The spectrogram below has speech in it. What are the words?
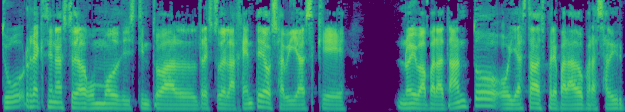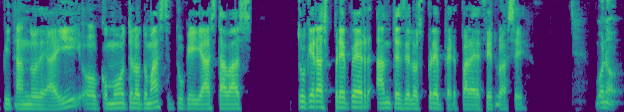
¿tú reaccionaste de algún modo distinto al resto de la gente o sabías que no iba para tanto o ya estabas preparado para salir pitando de ahí o cómo te lo tomaste tú que ya estabas tú que eras prepper antes de los prepper, para decirlo así. Bueno,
